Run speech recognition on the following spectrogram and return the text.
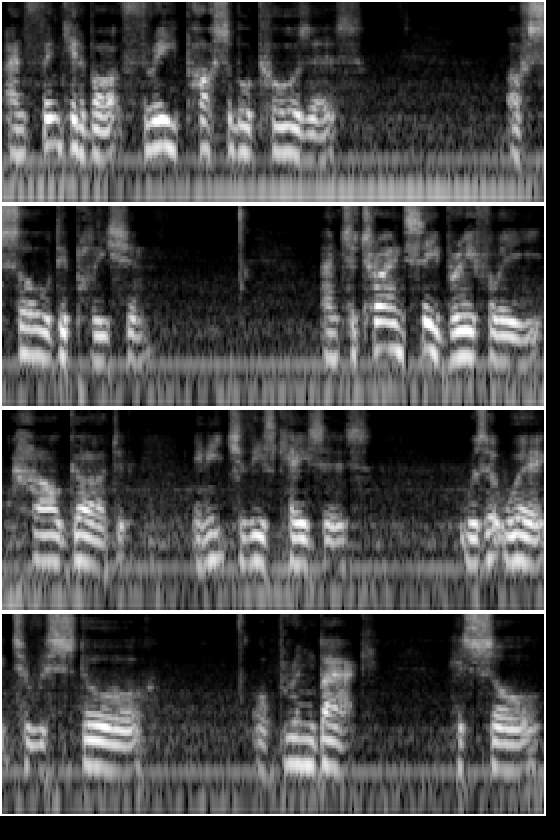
and thinking about three possible causes of soul depletion and to try and see briefly how God, in each of these cases, was at work to restore or bring back his soul.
